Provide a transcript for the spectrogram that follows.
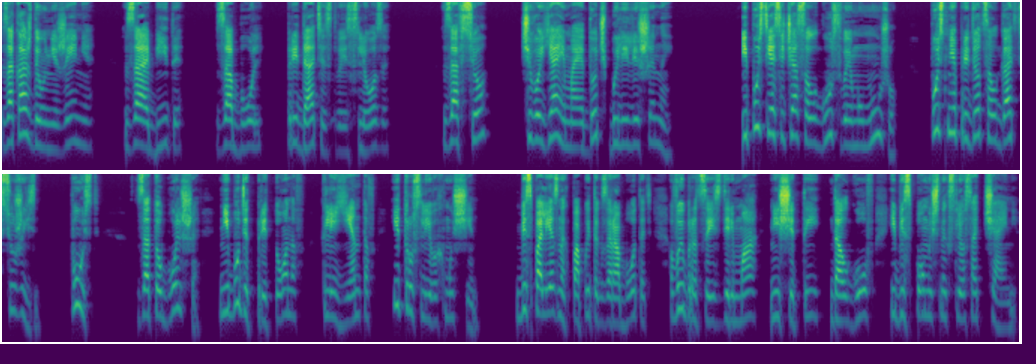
За каждое унижение, за обиды, за боль, предательство и слезы. За все, чего я и моя дочь были лишены. И пусть я сейчас лгу своему мужу, пусть мне придется лгать всю жизнь, пусть. Зато больше не будет притонов, клиентов и трусливых мужчин. Бесполезных попыток заработать, выбраться из дерьма, нищеты, долгов и беспомощных слез отчаяния.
